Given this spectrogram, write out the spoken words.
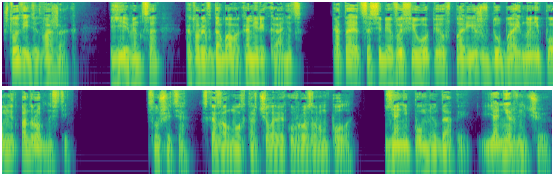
Что видит вожак? Йеменца, который вдобавок американец, катается себе в Эфиопию, в Париж, в Дубай, но не помнит подробностей. «Слушайте», — сказал Мохтар человеку в розовом поло, «я не помню даты, я нервничаю».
